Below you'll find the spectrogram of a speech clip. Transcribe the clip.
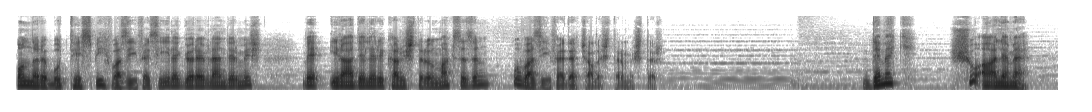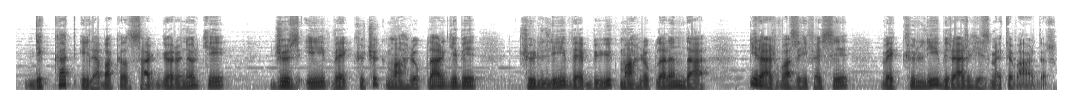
onları bu tesbih vazifesiyle görevlendirmiş ve iradeleri karıştırılmaksızın bu vazifede çalıştırmıştır. Demek şu aleme dikkat ile bakılsa görünür ki cüz'i ve küçük mahluklar gibi külli ve büyük mahlukların da birer vazifesi ve külli birer hizmeti vardır.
